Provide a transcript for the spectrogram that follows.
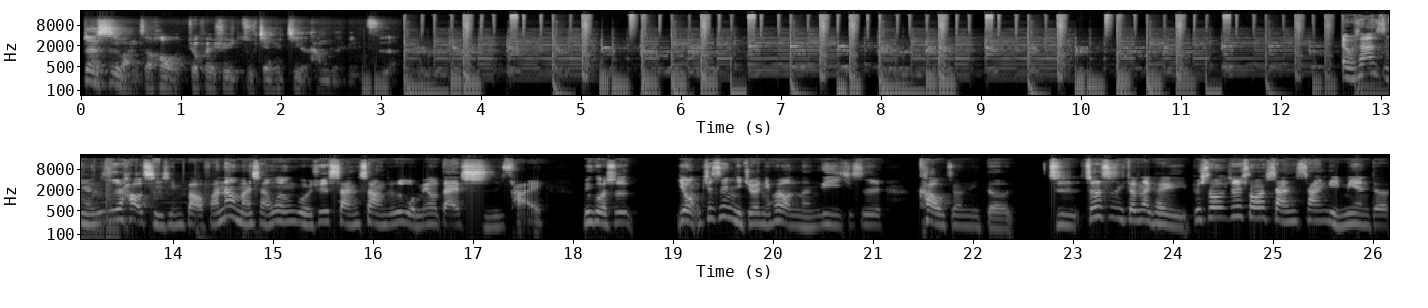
认识完之后，就会去逐渐去记得他们的名字了。我现在整个就是好奇心爆发。那我蛮想问，如果去山上，就是我没有带食材，如果是用，就是你觉得你会有能力，就是靠着你的植，这是真的可以，比如说，就是说山山里面的。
